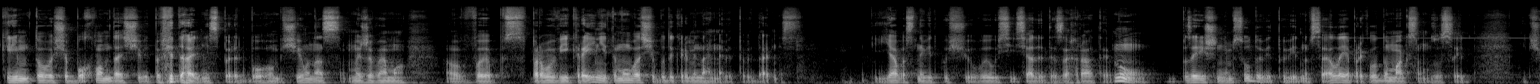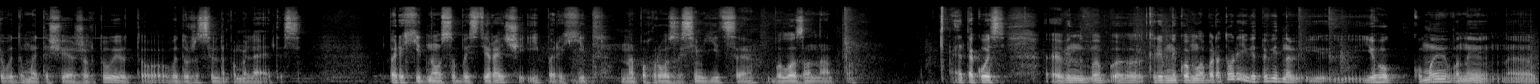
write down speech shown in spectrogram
крім того, що Бог вам дасть ще відповідальність перед Богом, ще у нас ми живемо в правовій країні, тому у вас ще буде кримінальна відповідальність. Я вас не відпущу, ви усі сядете за грати. Ну, за рішенням суду, відповідно, все, але я прикладу максимум зусиль. Якщо ви думаєте, що я жартую, то ви дуже сильно помиляєтесь. Перехід на особисті речі і перехід на погрози сім'ї це було занадто. Так ось е, він е, е, керівником лабораторії. Відповідно, його куми вони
